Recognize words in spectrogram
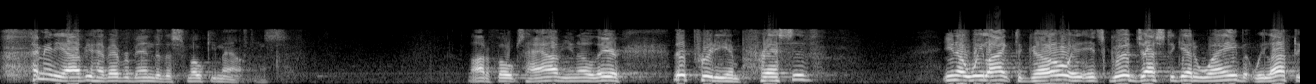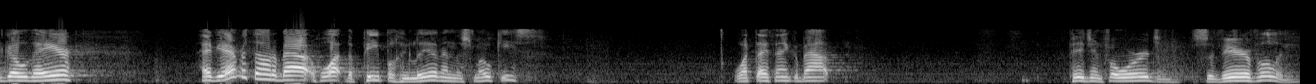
How many of you have ever been to the Smoky Mountains? A lot of folks have. You know, they're, they're pretty impressive. You know, we like to go. It's good just to get away, but we love to go there. Have you ever thought about what the people who live in the Smokies what they think about Pigeon Forge and Sevierville and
